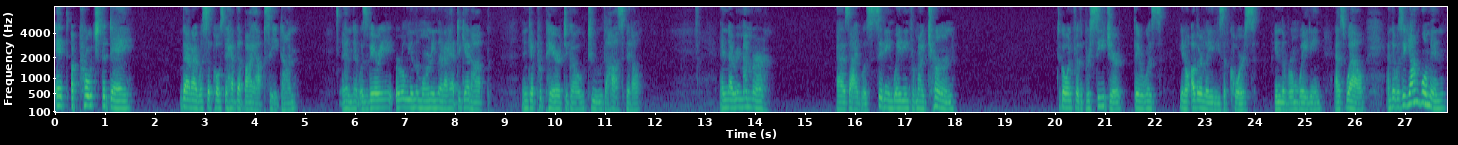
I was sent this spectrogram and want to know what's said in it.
it approached the day that I was supposed to have the biopsy done. And it was very early in the morning that I had to get up and get prepared to go to the hospital. And I remember as I was sitting waiting for my turn to go in for the procedure, there was, you know, other ladies, of course, in the room waiting as well. And there was a young woman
